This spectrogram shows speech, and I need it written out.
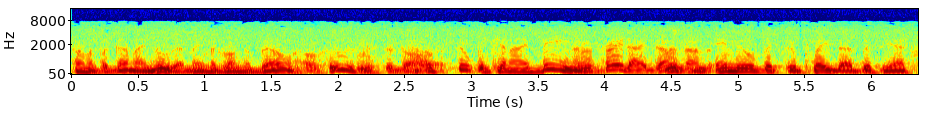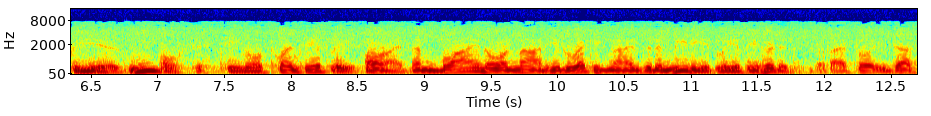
son of a gun, I knew that name had rung a bell. Oh, who's Mr. Dollar? How stupid can I be? I'm afraid I don't Listen, under- Emil Victor played that Bisiach for years. Hmm? Oh, 15 or 20 at least. All right, then blind or not, he'd recognize it immediately if he heard it. But I thought you just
